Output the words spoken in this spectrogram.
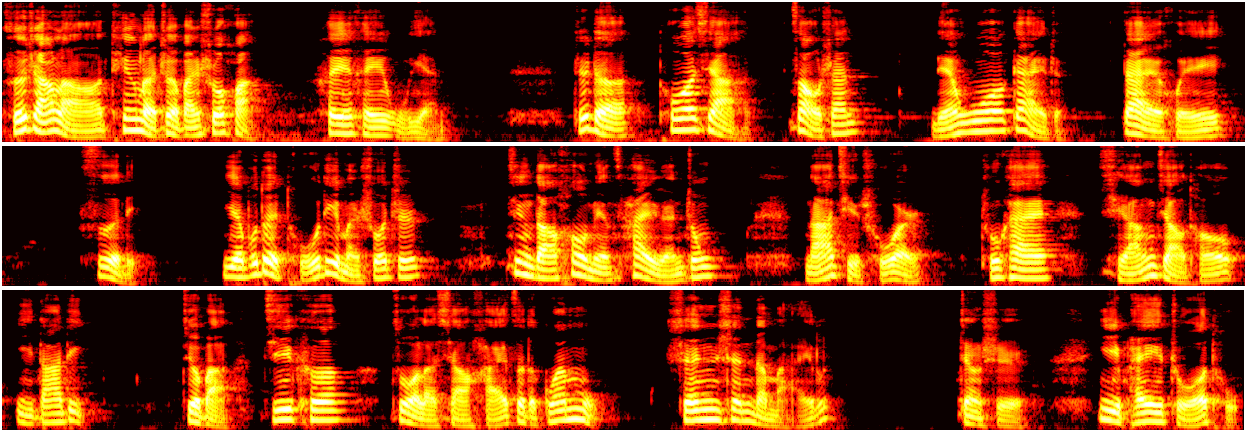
慈长老听了这般说话。嘿嘿无言，只得脱下皂衫，连窝盖着，带回寺里，也不对徒弟们说之。竟到后面菜园中，拿起锄儿，锄开墙角头一搭地，就把鸡科做了小孩子的棺木，深深的埋了。正是一胚浊土，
